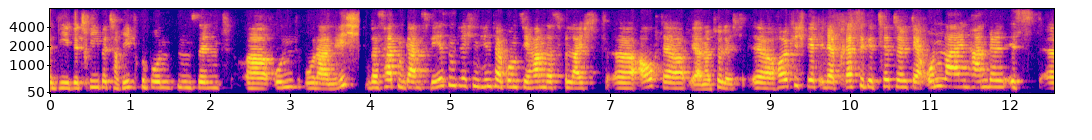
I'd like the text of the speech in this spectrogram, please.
die Betriebe tarifgebunden sind äh, und oder nicht. Das hat einen ganz wesentlichen Hintergrund. Sie haben das vielleicht äh, auch, der, ja natürlich, äh, häufig wird in der Presse getitelt, der Onlinehandel ist äh,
